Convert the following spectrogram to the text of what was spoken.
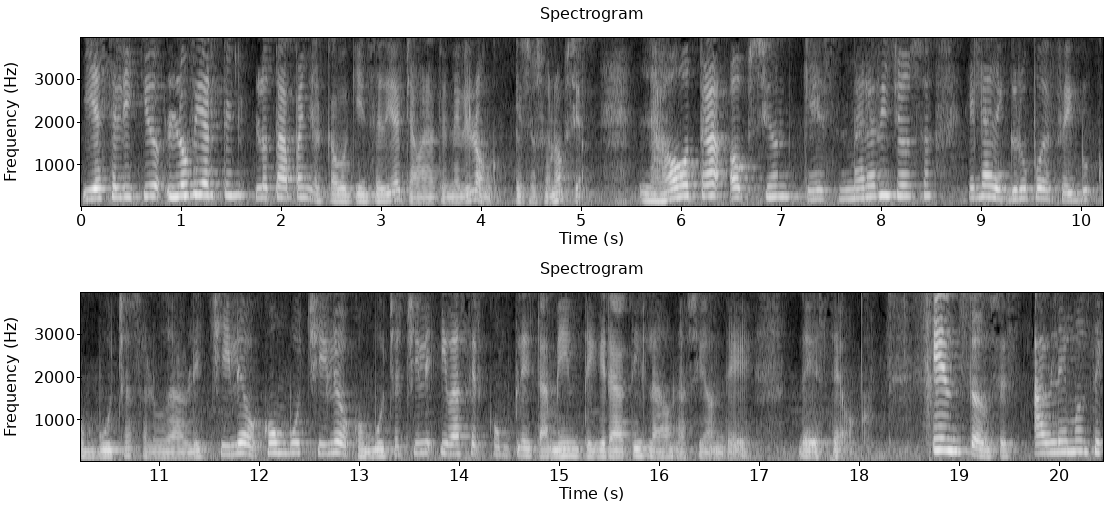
y ese líquido lo vierten, lo tapan y al cabo de 15 días ya van a tener el hongo. Eso es una opción. La otra opción que es maravillosa es la del grupo de Facebook Kombucha Saludable Chile o Kombu Chile o Kombucha Chile y va a ser completamente gratis la donación de, de este hongo. Entonces, hablemos de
